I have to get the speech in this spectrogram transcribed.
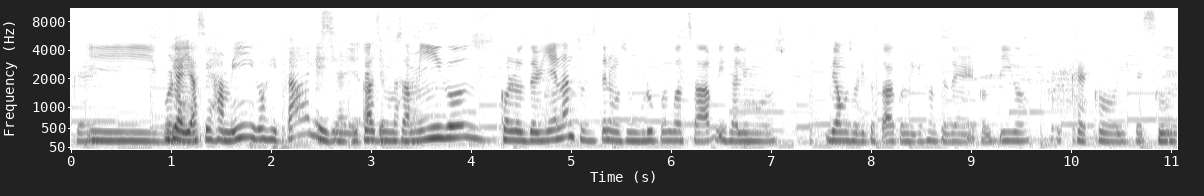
ok. Y y bueno, ahí haces amigos y tal. Y sí, ya hacemos amigos con los de Viena. Entonces tenemos un grupo en WhatsApp y salimos. Digamos, ahorita estaba con ellos antes de venir contigo. Qué cool, qué Sí.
